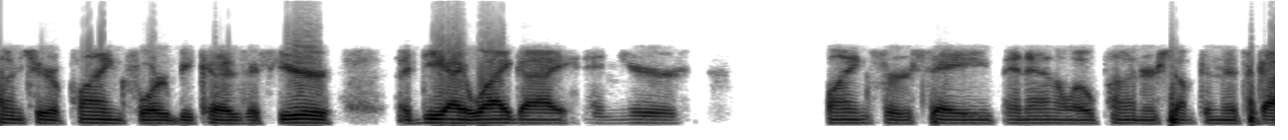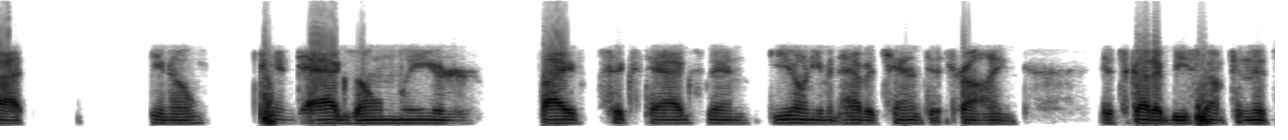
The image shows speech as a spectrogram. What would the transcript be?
hunt you're applying for because if you're a DIY guy and you're applying for say an antelope hunt or something that's got you know 10 tags only or five six tags then you don't even have a chance at drawing it's got to be something that's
